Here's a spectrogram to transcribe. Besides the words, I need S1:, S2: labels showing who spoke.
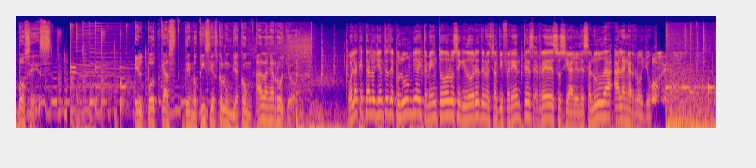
S1: Voces. El podcast de Noticias Colombia con Alan Arroyo.
S2: Hola, ¿qué tal oyentes de Colombia y también todos los seguidores de nuestras diferentes redes sociales? Les saluda Alan Arroyo.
